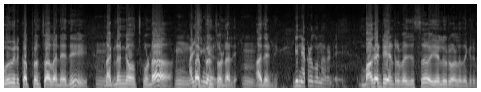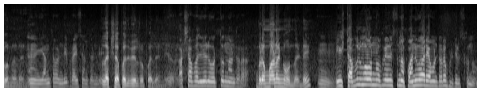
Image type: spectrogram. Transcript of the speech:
భూమిని కప్పి ఉంచాలనేది నగ్నంగా ఉంచకుండా ఉమ్, మల్చింగ్ కప్పి ఉంచి ఉండాలి అదండి. దీన్ని ఎక్కడ కొన్నారండి? మాగంటి ఎంటర్ప్రైజెస్ ఏలూరు వాళ్ళ దగ్గర కొన్నానండి. ఎంత అండి? ప్రైస్ ఎంత అండి? లక్ష పదివేల రూపాయలండి. లక్ష పదివేలు వస్తుందంటారా? బ్రహ్మాండంగా ఉందండి. ఈ స్టబుల్ మోవర్ను ఉపయోగిస్తున్న పనివారు ఏమంటారో ఇప్పుడు తెలుసుకుందాం.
